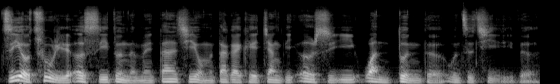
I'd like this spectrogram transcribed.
只有处理了二十一吨冷媒，但是其实我们大概可以降低二十一万吨的温室气体的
